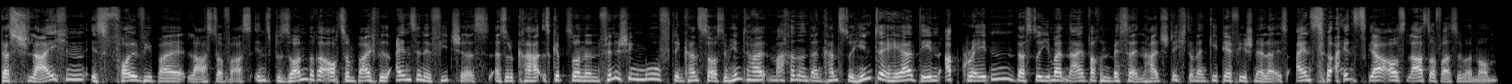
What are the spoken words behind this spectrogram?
das Schleichen ist voll wie bei Last of Us. Insbesondere auch zum Beispiel einzelne Features. Also kann, es gibt so einen Finishing Move, den kannst du aus dem Hinterhalt machen und dann kannst du hinterher den upgraden, dass du jemanden einfach ein Messer in den Hals sticht und dann geht der viel schneller. Ist eins zu eins ja aus Last of Us übernommen.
